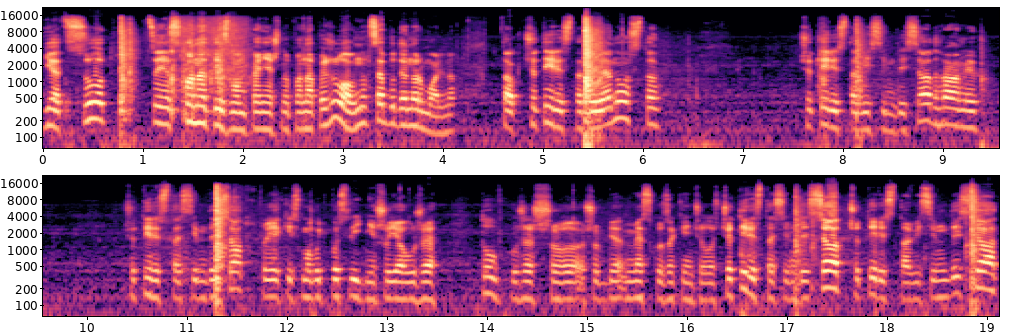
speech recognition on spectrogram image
500. Це я з фанатизмом, звісно, понапежував, ну все буде нормально. Так, 490. 480 грамів. 470. То якісь, мабуть, послідні, що я вже товк, уже, що, щоб м'яско закінчилось. 470, 480.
